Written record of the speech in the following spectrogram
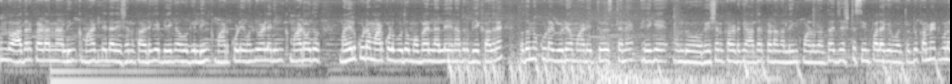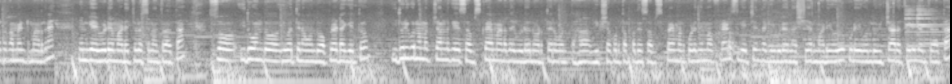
ಒಂದು ಆಧಾರ್ ಕಾರ್ಡನ್ನು ಲಿಂಕ್ ಮಾಡಲಿಲ್ಲ ರೇಷನ್ ಕಾರ್ಡ್ಗೆ, ಬೇಗ ಹೋಗಿ ಲಿಂಕ್ ಮಾಡ್ಕೊಳ್ಳಿ. ಒಂದು ವೇಳೆ ಲಿಂಕ್ ಮಾಡೋದು ಮನೇಲಿ ಕೂಡ ಮಾಡ್ಕೊಳ್ಬೋದು. ಮೊಬೈಲ್ನಲ್ಲಿ ಏನಾದರೂ ಬೇಕಾದರೆ ಅದನ್ನು ಕೂಡ ವಿಡಿಯೋ ಮಾಡಿ ತಿಳಿಸ್ತೇನೆ. ಹೇಗೆ ಒಂದು ರೇಷನ್ ಕಾರ್ಡ್ಗೆ ಆಧಾರ್ ಕಾರ್ಡನ್ನು ಲಿಂಕ್ ಮಾಡೋದಂತ ಜಸ್ಟ್ ಸಿಂಪಲ್ ಆಗಿರುವಂಥದ್ದು ಕಮೆಂಟ್ ಮೂಲಕ ಕಮೆಂಟ್ ಮಾಡಿದ್ರೆ ನಿಮಗೆ ವಿಡಿಯೋ ಮಾಡಿ ತಿಳಿಸ್ತೇನೆ ಅಂತ ಹೇಳ್ತಾ. ಸೊ ಇದು ಒಂದು ಇವತ್ತಿನ ಒಂದು ಅಪ್ಡೇಟ್ ಆಗಿತ್ತು. ಇದುವರೆಗೂ ನಮ್ಮ ಚಾನಲ್ಗೆ ಸಬ್ಸ್ಕ್ರೈಬ್ ಮಾಡದೆ ವಿಡಿಯೋ ನೋಡ್ತಾ ಇರುವಂತಹ ವೀಕ್ಷಕರು ತಪ್ಪದೆ ಸಬ್ಸ್ಕ್ರೈಬ್ ಮಾಡ್ಕೊಳ್ಳಿ. ನಿಮ್ಮ ಫ್ರೆಂಡ್ಸ್ಗೆ ಹೆಚ್ಚಿನದಾಗಿ ವಿಡಿಯೋನ ಶೇರ್ ಮಾಡಿ. ಅವರು ಕೂಡ ಈ ಒಂದು ವಿಚಾರ ತಿಳಿದು ಅಂತ ಹೇಳ್ತಾ.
